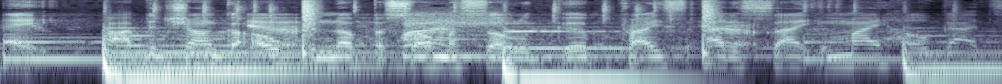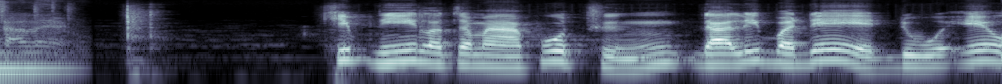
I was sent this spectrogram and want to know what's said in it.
Hey, pop the trunk, I open up. I sold my soul a good price. Out of sight, and my hoe got talent. คลิปนี้เราจะมาพูดถึง d a l i b a d e Dual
